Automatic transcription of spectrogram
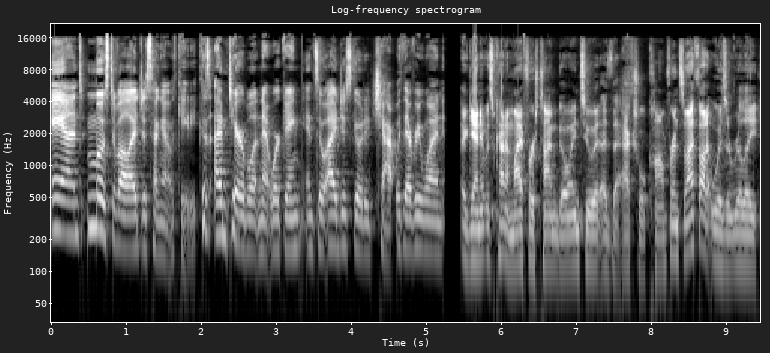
And most of all, I just hung out with Katie because I'm terrible at networking. And so I just go to chat with everyone again, it was kind of my first time going to it as the actual conference. And I thought it was a really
